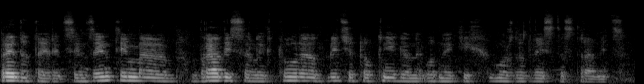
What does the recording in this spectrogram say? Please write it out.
predata je recenzentima, radi se lektura, bit će to knjiga od nekih možda 200 stranica.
